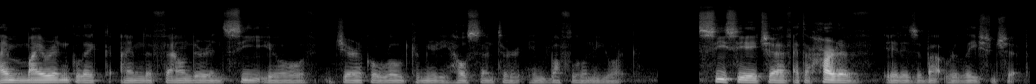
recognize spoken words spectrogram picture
I'm Myron Glick. I'm the founder and CEO of Jericho Road Community Health Center in Buffalo, New York. CCHF, at the heart of it, is about relationship.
